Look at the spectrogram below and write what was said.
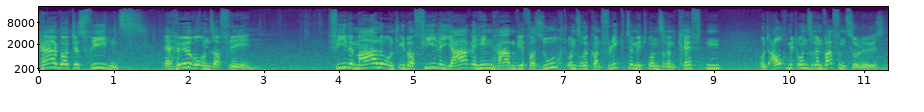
Herr Gott des Friedens, erhöre unser Flehen. Viele Male und über viele Jahre hin haben wir versucht, unsere Konflikte mit unseren Kräften und auch mit unseren Waffen zu lösen.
